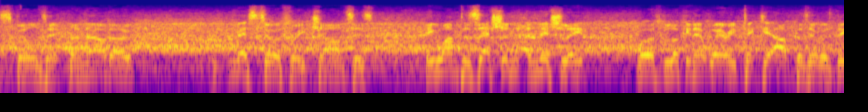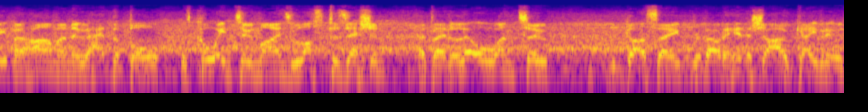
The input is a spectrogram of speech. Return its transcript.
spills it. Ronaldo missed two or three chances. He won possession initially. Worth looking at where he picked it up because it was Dietmar Hamann who had the ball, was caught in two minds, lost possession. They played a little one-two. You've got to say, Rivaldo hit the shot okay, but it was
